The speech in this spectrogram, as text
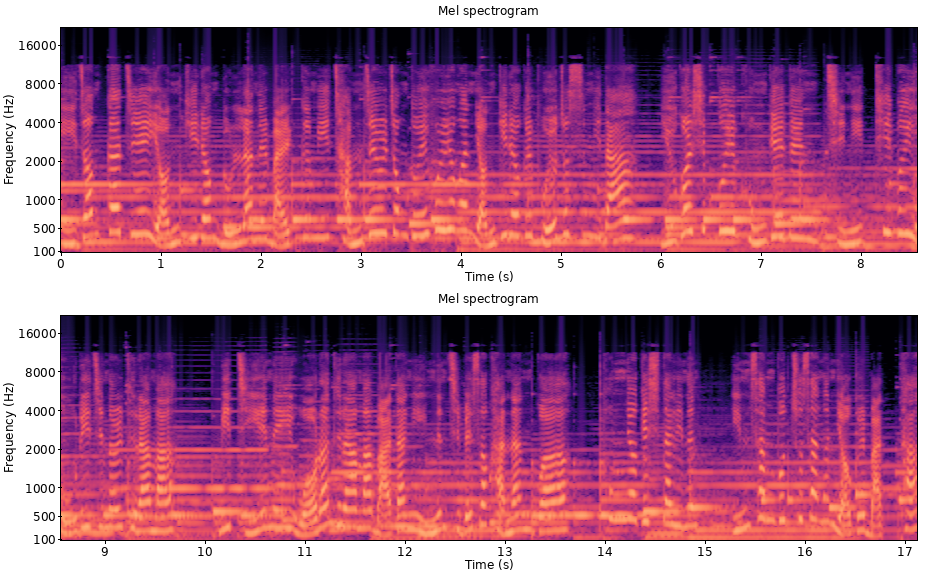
이전까지의 연기력 논란을 말끔히 잠재울 정도의 훌륭한 연기력을 보여줬습니다. 6월 19일 공개된 지니 TV 오리지널 드라마 및 ENA 월화 드라마 마당이 있는 집에서 가난과 폭력에 시달리는 임산부 추상은 역을 맡아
